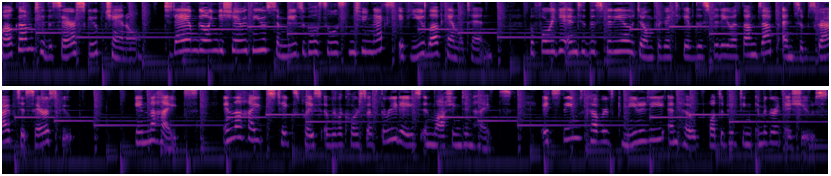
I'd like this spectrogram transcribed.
Welcome to the Sarah Scoop channel. Today I'm going to share with you some musicals to listen to next if you love Hamilton. Before we get into this video, don't forget to give this video a thumbs up and subscribe to Sarah Scoop. In the Heights. In the Heights takes place over the course of three days in Washington Heights. Its themes covers community and hope while depicting immigrant issues.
